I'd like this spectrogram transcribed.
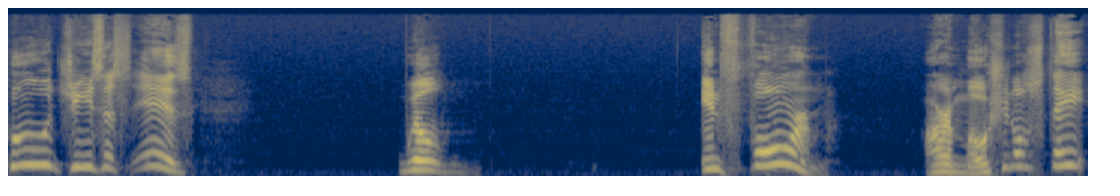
who Jesus is will inform our emotional state,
